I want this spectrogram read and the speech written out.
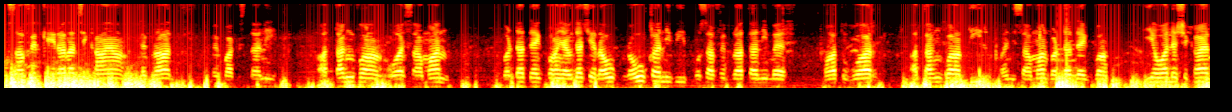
मुसाफिर के ईराना छिकाया मैं बरात मैं पाकिस्तानी, आतंक पा, और सामान बड़ा देख पा। या उधर से रहो रहो का नहीं भी मुसाफिर बराता नहीं मैं मात आतंक पा तीर सामान बड़ा देख पा ये वाले शिकायत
